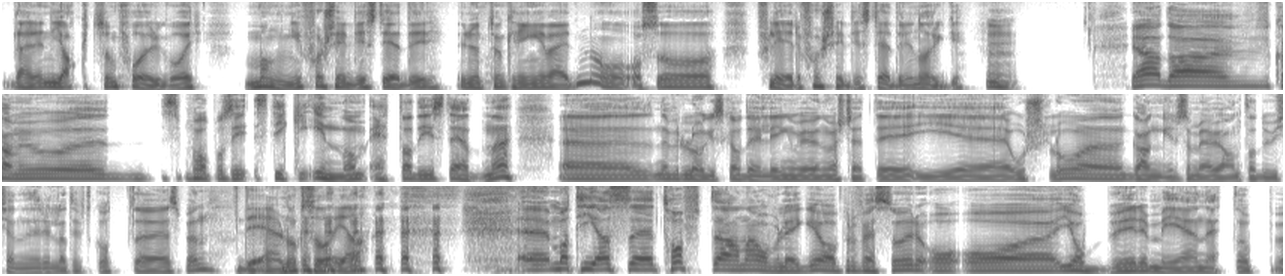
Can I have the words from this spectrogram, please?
det er en jakt som foregår mange forskjellige steder rundt omkring i verden, og også flere forskjellige steder i Norge. Mm. Ja, da kan vi jo håpe å si, stikke innom et av de stedene. Eh, nevrologisk avdeling ved Universitetet i eh, Oslo. Eh, ganger som jeg vil anta du kjenner relativt godt, eh, Det er nok så, ja. eh, Mathias eh, Toft han er overlege og professor, og, og jobber med nettopp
